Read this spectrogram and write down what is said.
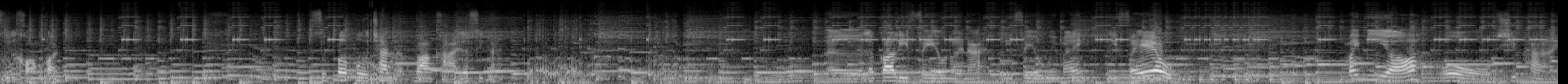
ซื้อของก่อนซูเปอร์โพชั่นวางขายแล้วสินะ แล้วก็รีเฟลหน่อยนะ รีเฟลมีไหมรีเฟลไม่มีเหรอ โอ้ ชิบหาย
